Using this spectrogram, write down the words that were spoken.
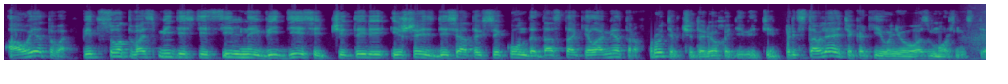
А у этого 580-сильный V10 4,6 секунды до 100 километров против 4,9. Представляете, какие у него возможности?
